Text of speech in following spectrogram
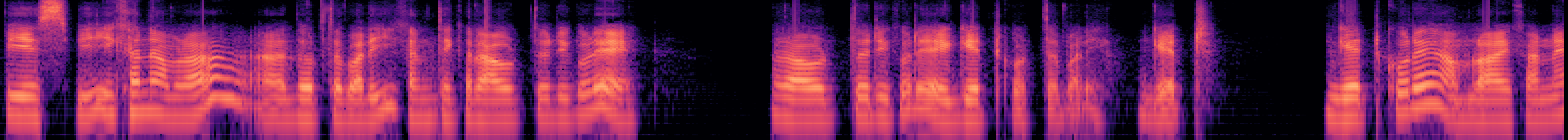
পিএসপি এখানে আমরা ধরতে পারি। এখান থেকে রাউট তৈরি করে রাউট তৈরি করে গেট করতে পারি। গেট গেট করে আমরা এখানে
